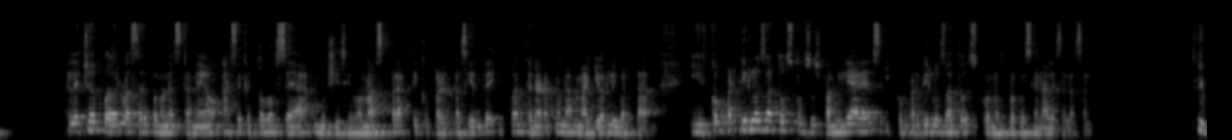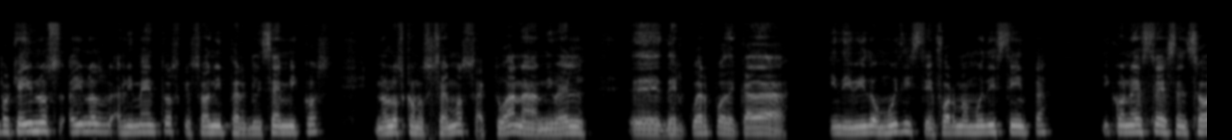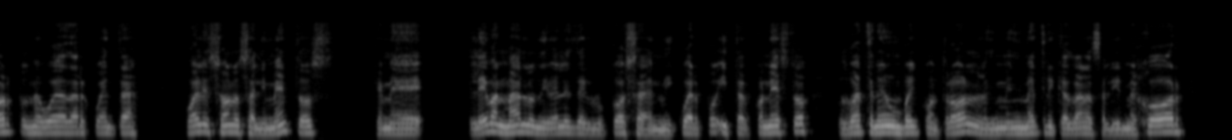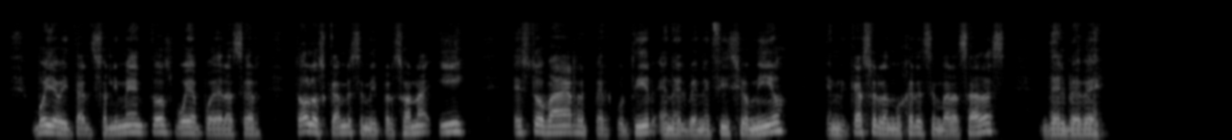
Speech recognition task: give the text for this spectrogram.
El hecho de poderlo hacer con un escaneo hace que todo sea muchísimo más práctico para el paciente y puedan tener una mayor libertad y compartir los datos con sus familiares y compartir los datos con los profesionales de la salud. Sí, porque hay unos, hay unos alimentos que son hiperglicémicos, no los conocemos, actúan a nivel eh, del cuerpo de cada individuo muy en forma muy distinta, y con este sensor, pues me voy a dar cuenta cuáles son los alimentos que me elevan más los niveles de glucosa en mi cuerpo, y con esto, pues voy a tener un buen control, mis métricas van a salir mejor, voy a evitar esos alimentos, voy a poder hacer todos los cambios en mi persona y esto va a repercutir en el beneficio mío, en el caso de las mujeres embarazadas, del bebé.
